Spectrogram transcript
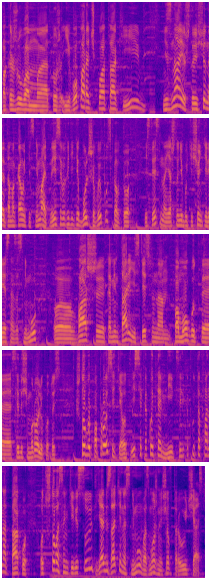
Покажу вам э, тоже его парочку атак и не знаю, что еще на этом аккаунте снимать, но если вы хотите больше выпусков, то, естественно, я что-нибудь еще интересное засниму. Э, ваши комментарии, естественно, помогут э, следующему ролику. То есть, что вы попросите, вот если какой-то микс или какую-то фан-атаку, вот что вас интересует, я обязательно сниму, возможно, еще вторую часть.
